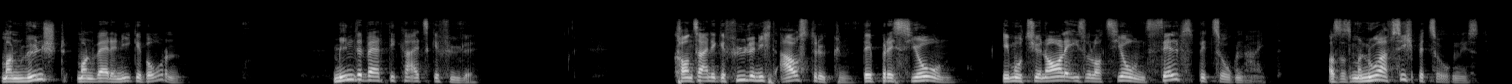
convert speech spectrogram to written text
Man wünscht, man wäre nie geboren. Minderwertigkeitsgefühle. Kann seine Gefühle nicht ausdrücken. Depression, emotionale Isolation, Selbstbezogenheit. Also, dass man nur auf sich bezogen ist.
